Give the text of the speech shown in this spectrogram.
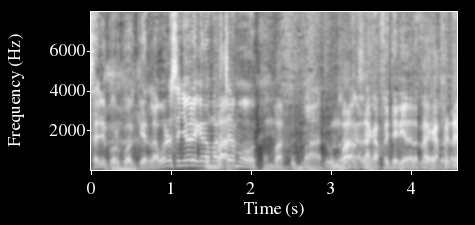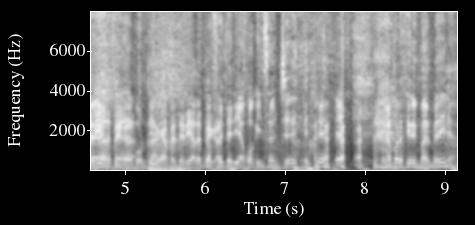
Puede salir por cualquier lado. Bueno, señores, que nos Un bar, marchamos. un bar. Un bar, Un bar, la, sí. la cafetería de la, La cafetería de le pega, deportiva. la cafetería le pega. Cafetería Joaquín Sánchez. ¿Qué le ha parecido Ismael Medina?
